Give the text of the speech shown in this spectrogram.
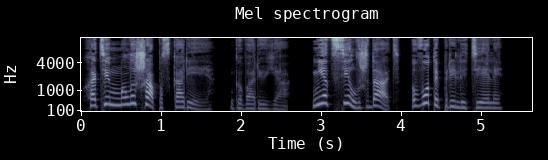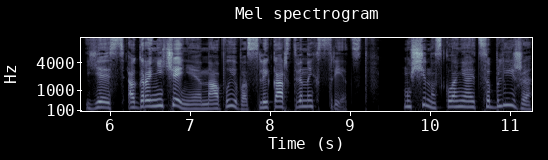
хотим малыша поскорее», — говорю я. «Нет сил ждать, вот и прилетели». Есть ограничения на вывоз лекарственных средств. Мужчина склоняется ближе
